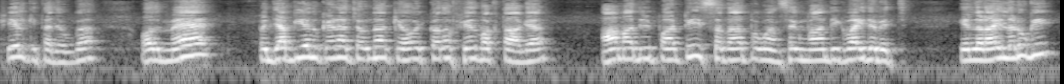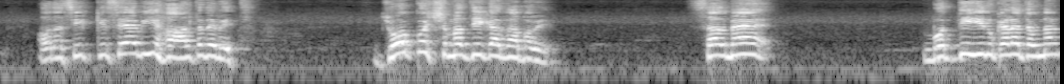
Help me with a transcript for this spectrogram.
ਫੇਲ ਕੀਤਾ ਜਾਊਗਾ। ਔਰ ਮੈਂ ਪੰਜਾਬੀਆਂ ਨੂੰ ਕਹਿਣਾ ਚਾਹੁੰਦਾ ਕਿ ਉਹ ਇੱਕ ਵਾਰ ਫਿਰ ਵਕਤ ਆ ਗਿਆ। ਆਮ ਆਦਮੀ ਪਾਰਟੀ ਸਰਦਾਰ ਭਗਵੰਤ ਸਿੰਘ ਮਾਨ ਦੀ ਅਗਵਾਈ ਦੇ ਵਿੱਚ ਇਹ ਲੜਾਈ ਲੜੂਗੀ ਔਰ ਅਸੀਂ ਕਿਸੇ ਵੀ ਹਾਲਤ ਦੇ ਵਿੱਚ ਜੋ ਕੁਝ ਮਰਜ਼ੀ ਕਰਨਾ ਪਵੇ। ਸਰ, ਮੈਂ ਮੋਦੀ ਜੀ ਨੂੰ ਕਹਿਣਾ ਚਾਹੁੰਦਾ,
